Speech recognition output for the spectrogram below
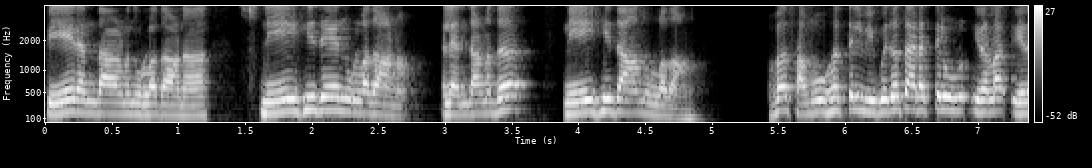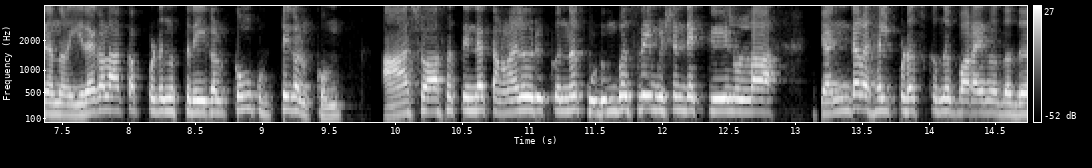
പേരെന്താണെന്നുള്ളതാണ്? സ്നേഹിത എന്നുള്ളതാണ്. അല്ല എന്താണത്? സ്നേഹിത എന്നുള്ളതാണ്. അപ്പൊ സമൂഹത്തിൽ വിവിധ തരത്തിൽ ഇരകളാക്കപ്പെടുന്ന സ്ത്രീകൾക്കും കുട്ടികൾക്കും ആശ്വാസത്തിന്റെ തണലൊരുക്കുന്ന കുടുംബശ്രീ മിഷന്റെ കീഴിലുള്ള ജെൻഡർ ഹെൽപ്പ് ഡെസ്ക് എന്ന് പറയുന്നത്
